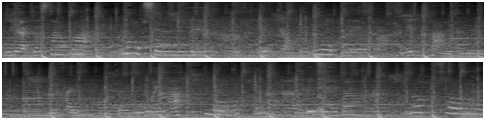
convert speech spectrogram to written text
ครูอยากจะทราบว่ารูปทรงเลขาคณิตกับรูปเลขาคณิตต่างกันยังไงมีใครพอจะรู้ไหมคะรู้ค่ะเป็นไงบ้างคะรูปทรงเล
